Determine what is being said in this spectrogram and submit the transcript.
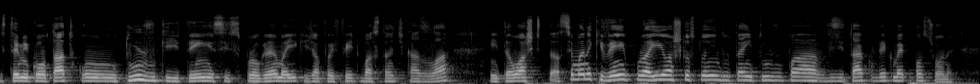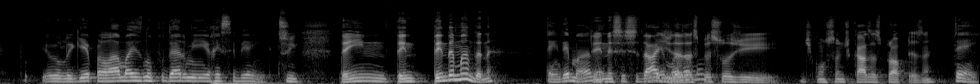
estamos em contato com o Turvo, que tem esses programas aí, que já foi feito bastante casas lá. Então, acho que a semana que vem, por aí, eu acho que eu estou indo até em Turvo para visitar, ver como é que funciona. Eu liguei para lá, mas não puderam me receber ainda. Sim. Tem, tem, tem demanda, né? Tem demanda. Tem necessidade demanda das não- pessoas de, de construção de casas próprias, né? Tem.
